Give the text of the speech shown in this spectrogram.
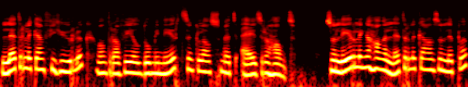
Letterlijk en figuurlijk, want Ravel domineert zijn klas met ijzeren hand. Zijn leerlingen hangen letterlijk aan zijn lippen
